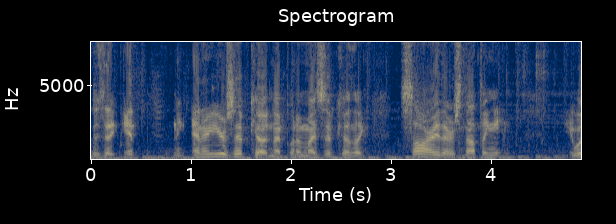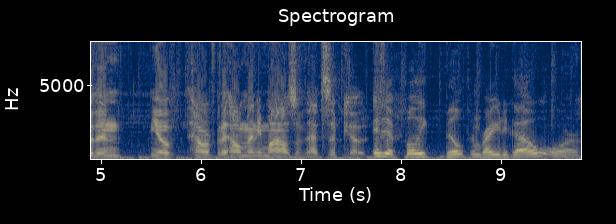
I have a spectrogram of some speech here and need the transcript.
there's en- enter your zip code and i put in my zip code like sorry there's nothing within you know however the hell many miles of that zip code Is it fully built and ready to go, or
